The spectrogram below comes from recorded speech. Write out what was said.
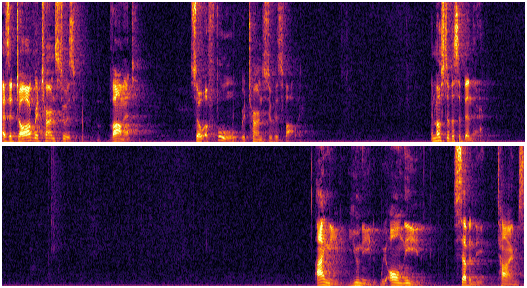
As a dog returns to his vomit, so a fool returns to his folly. And most of us have been there. I need, you need, we all need 70 times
